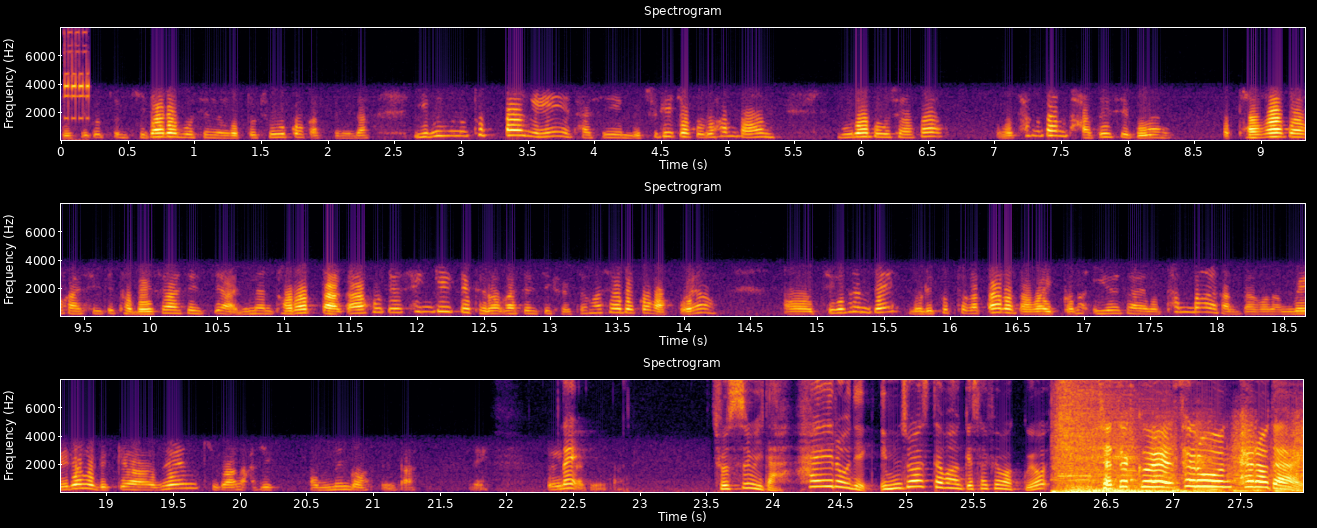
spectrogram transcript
보시고 좀 기다려 보시는 것도 좋을 것 같습니다. 이 부분은 톡방에 다시 뭐 주기적으로 한번 물어보셔서 뭐 상담 받으시고 뭐더 가져가실지 더 매수하실지 아니면 덜었다가 호재 생길 때 들어가실지 결정하셔야 될 것 같고요. 어, 지금 현재 뭐 리포트가 따로 나와 있거나 이 회사에 뭐 탐방을 간다거나 매력을 느껴야 하는 기관은 아직 없는 것 같습니다. 네. 여기까지입니다. 좋습니다. 하이로닉 임주아 스타와 함께 살펴봤고요. 재테크의 새로운 패러다임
